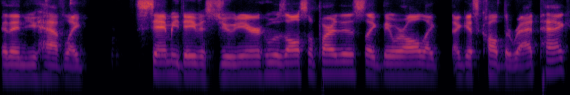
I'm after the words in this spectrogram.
and then you have like Sammy Davis Jr., who was also part of this. Like they were all like I guess called the Rat Pack.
